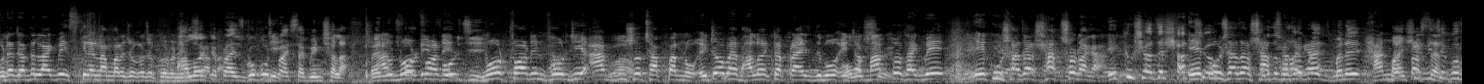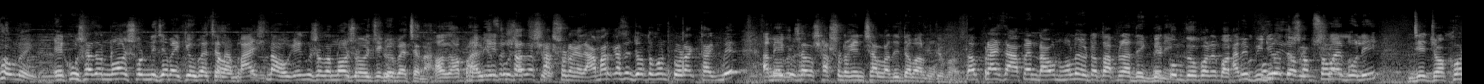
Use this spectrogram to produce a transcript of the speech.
ওটা যাদের লাগবে স্ক্রিনের নাম্বারে যোগাযোগ করবেন ভালো একটা প্রাইস গোপন প্রাইস থাকবে ইনশাআল্লাহ। Note fourteen four G Note fourteen four G আট দুশো ছাপ্পান্ন। এটাও ভাই ভালো একটা প্রাইস দেবো। এটা মাত্র থাকবে একুশ হাজার সাতশো টাকা। একুশ হাজার একুশ হাজার সাতশো টাকা মানে 100% বাইশের নিচে কোথাও নাই। একুশ হাজার নয়শোর নিচে ভাই কেউ বেচে না। বাইশ না হোক একুশ হাজার নয়শোর নিচে কেউ বেচে না। আমি কাছে একুশ হাজার সাতশো টাকা আমার কাছে যতক্ষণ প্রোডাক্ট থাকবে আমি একুশ হাজার সাতশো টাকা ইনশাল্লাহ দিতে পারব। তাও প্রাইস আপ এন্ড ডাউন হলে ওটা তো আপনারা দেখবেন আমি ভিডিওতে সবসময় বলি যে যখন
